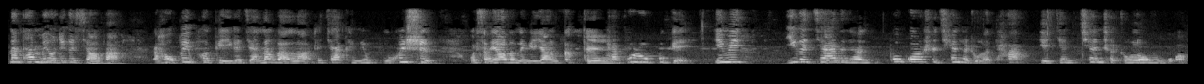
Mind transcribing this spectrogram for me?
那他没有这个想法，然后被迫给一个家，那完了，这家肯定不会是我想要的那个样子。对，还不如不给，因为。一个家的上不光是牵扯住了他，也牵牵扯住了我。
